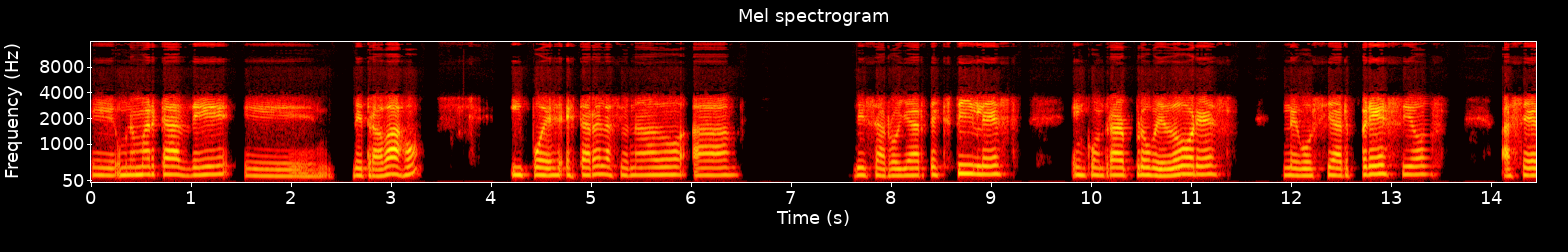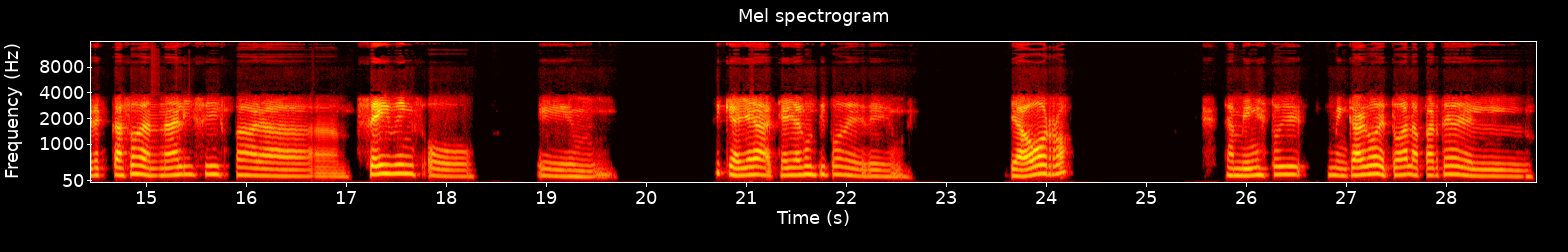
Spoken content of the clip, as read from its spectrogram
eh, una marca de, eh, de trabajo y pues está relacionado a desarrollar textiles, encontrar proveedores, negociar precios, hacer casos de análisis para savings o em, que haya, que haya algún tipo de, de, de ahorro. También estoy, me encargo de toda la parte del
